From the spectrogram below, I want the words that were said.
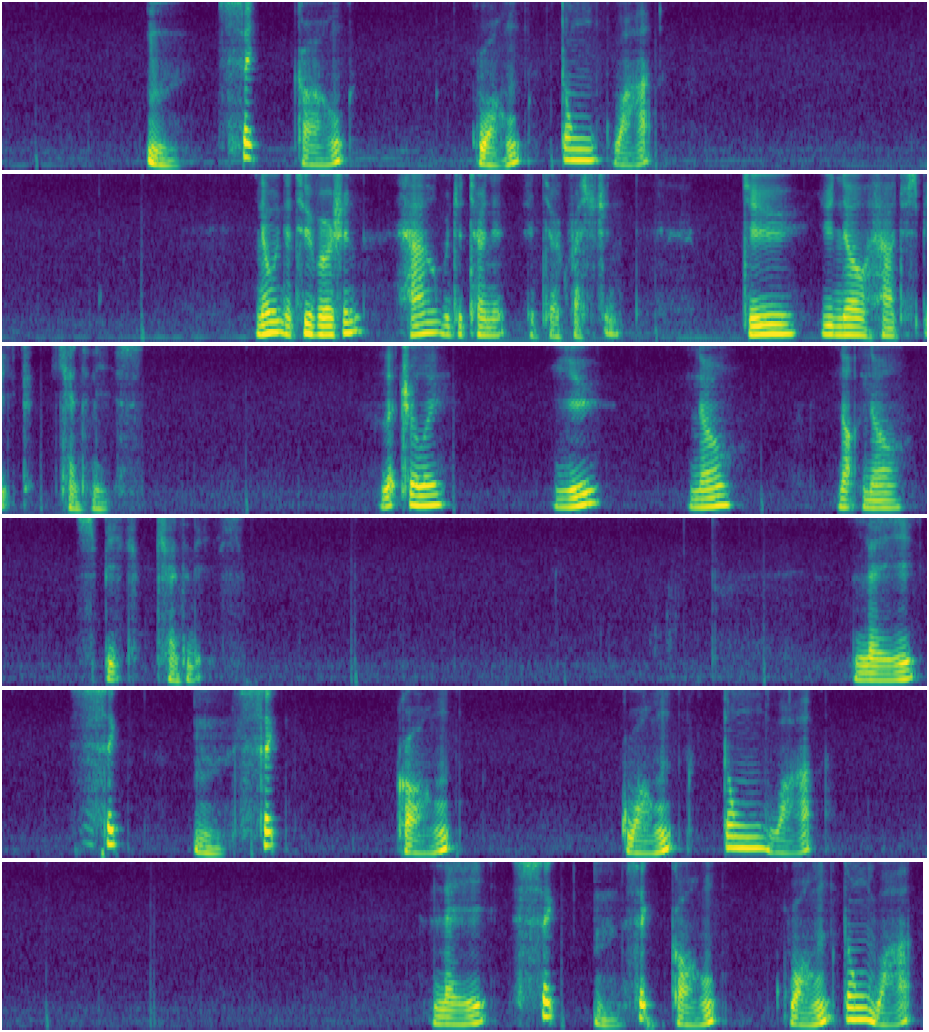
講廣東話。 Knowing the two versions, how would you turn it into a question? Do you know how to speak Cantonese? Literally, you know, not know, speak Cantonese.你识唔识讲 廣東話？你識唔識講廣東話？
